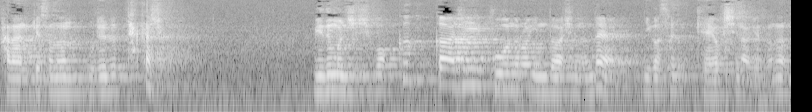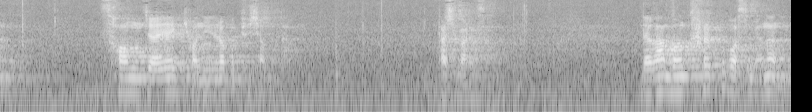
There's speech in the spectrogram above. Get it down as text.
하나님께서는 우리를 택하시고 믿음을 주시고 끝까지 구원으로 인도하시는데 이것을 개혁 신학에서는 성자의 견인이라고 표시합니다. 다시 말해서 내가 한번 칼을 뽑았으면은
